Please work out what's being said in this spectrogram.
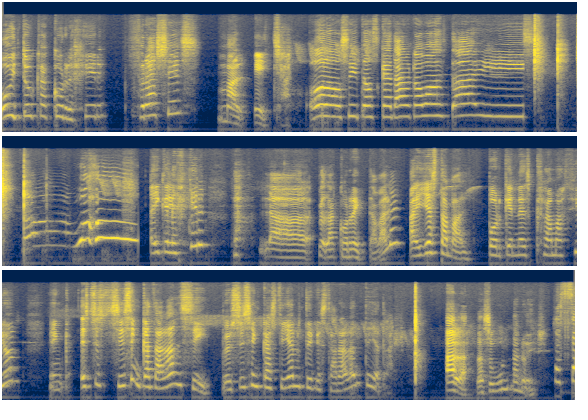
Hoy toca corregir frases mal hechas. Hola ositos, ¿qué tal? ¿Cómo estáis? ¡Woohoo! Hay que elegir la, la- la correcta, ¿vale? Ahí ya está mal, porque en exclamación, en, esto es- si es en catalán sí, pero si es en castellano tiene que estar adelante y atrás. ¡Hala! La segunda no es. Ya sé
